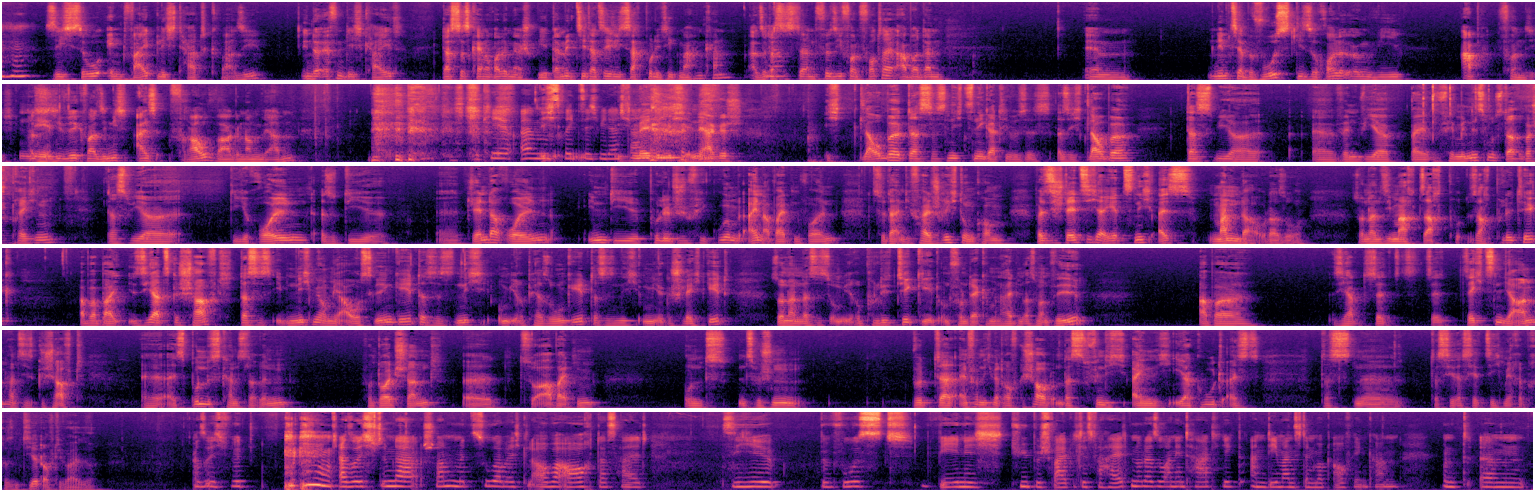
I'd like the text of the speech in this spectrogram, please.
sich so entweiblicht hat quasi in der Öffentlichkeit, dass das keine Rolle mehr spielt, damit sie tatsächlich Sachpolitik machen kann. Also das Ja. ist dann für sie von Vorteil, aber dann ähm, nimmt sie ja bewusst diese Rolle irgendwie ab von sich. Also Nee. sie will quasi nicht als Frau wahrgenommen werden. Okay, ähm, Ich- es regt sich Ich Widerstand. melde mich energisch. Ich glaube, dass das nichts Negatives ist. Also ich glaube, dass wir, äh, wenn wir bei Feminismus darüber sprechen, dass wir die Rollen, also die äh, Genderrollen in die politische Figur mit einarbeiten wollen, dass wir da in die falsche Richtung kommen. Weil sie stellt sich ja jetzt nicht als Mann da oder so, sondern sie macht Sach Sachpolitik. Aber bei, sie hat es geschafft, dass es eben nicht mehr um ihr Aussehen geht, dass es nicht um ihre Person geht, dass es nicht um ihr Geschlecht geht, sondern dass es um ihre Politik geht. Und von der kann man halten, was man will. Aber sie hat seit, seit 16 Jahren hat sie es geschafft, äh, als Bundeskanzlerin von Deutschland äh, zu arbeiten. Und inzwischen wird da einfach nicht mehr drauf geschaut. Und das finde ich eigentlich eher gut, als dass, eine, dass sie das jetzt nicht mehr repräsentiert auf die Weise. Also ich würde, also ich stimme da schon mit zu, aber ich glaube auch, dass halt sie bewusst wenig typisch weibliches Verhalten oder so an den Tag legt, an dem man sich dann überhaupt aufhängen kann. Und ähm,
